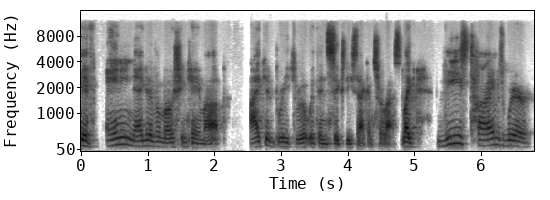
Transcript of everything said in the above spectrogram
if any negative emotion came up, I could breathe through it within 60 seconds or less. Like these times where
